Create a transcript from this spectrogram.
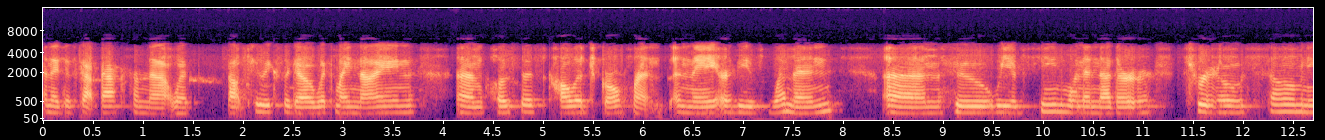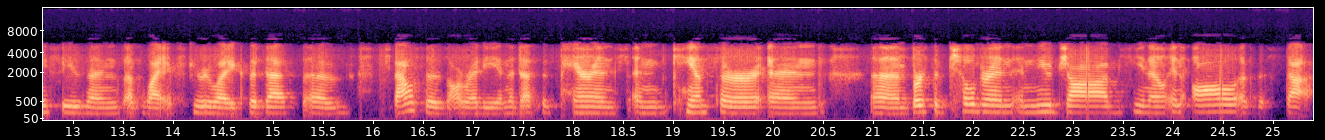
and I just got back from that with about two weeks ago with my nine um, closest college girlfriends, and they are these women um, who we have seen one another through so many seasons of life, through like the death of spouses already, and the death of parents, and cancer, and um, birth of children, and new jobs, you know, and all of the stuff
